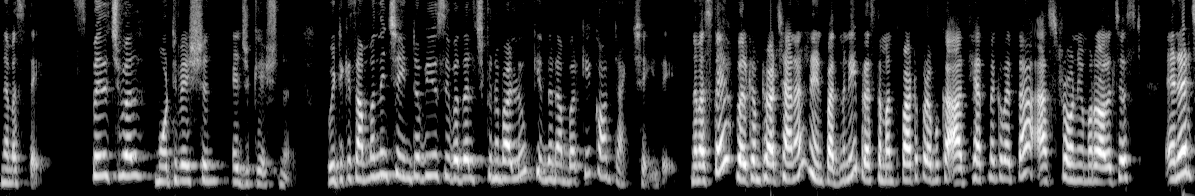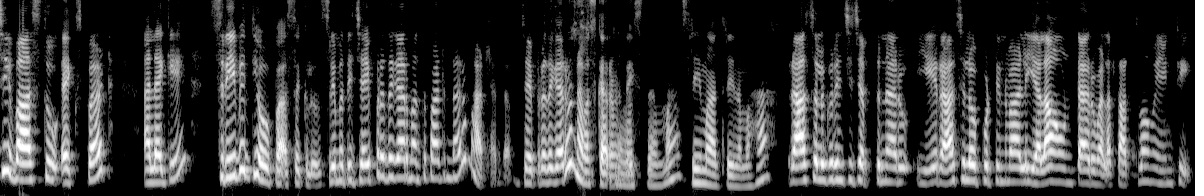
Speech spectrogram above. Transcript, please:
నమస్తే. స్పిరిచువల్ మోటివేషన్ ఎడ్యుకేషనల్ వీటికి సంబంధించి ఇంటర్వ్యూస్ ఇవ్వదలుచుకున్న వాళ్ళు కింద నంబర్కి కాంటాక్ట్ చేయండి. నమస్తే వెల్కమ్ టు అవర్ ఛానల్ నేను పద్మిని. ప్రస్తుతం పాటు ప్రముఖ ఆధ్యాత్మికవేత్త ఆస్ట్రోన్యూమరాలజిస్ట్ ఎనర్జీ వాస్తు ఎక్స్పర్ట్ అలాగే శ్రీ విద్య ఉపాసకులు శ్రీమతి జయప్రద గారు మనతో పాటు ఉన్నారు. మాట్లాడదాం. జయప్రద గారు నమస్కారం శ్రీమాత్రి నమ. రాసుల గురించి చెప్తున్నారు. ఏ రాశిలో పుట్టిన వాళ్ళు ఎలా ఉంటారు? వాళ్ళ తత్వం ఏంటి?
